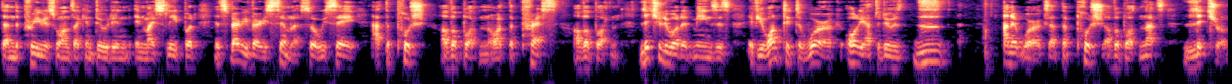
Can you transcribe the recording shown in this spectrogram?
than the previous ones, I can do it in, in my sleep, but it's very, very similar. So we say at the push of a button or at the press of a button. Literally what it means is if you want it to work, all you have to do is zzz, and it works at the push of a button. That's literal.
